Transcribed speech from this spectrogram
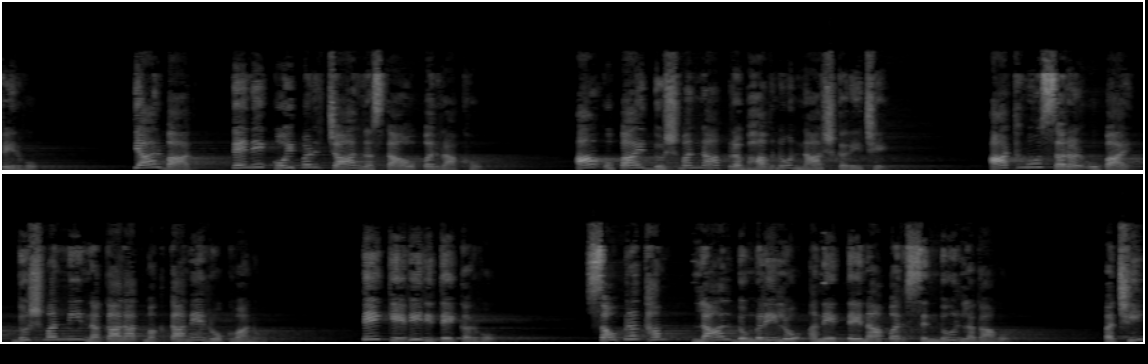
ફેરવો. ત્યારબાદ તેને કોઈ પણ ચાર રસ્તાઓ પર રાખો. આ ઉપાય દુશ્મનના પ્રભાવનો નાશ કરે છે. આઠમો સરળ ઉપાય દુશ્મનની નકારાત્મકતાને રોકવાનો. તે કેવી રીતે કરવો? સૌપ્રથમ, લાલ ડુંગળી લો અને તેના પર સિંદૂર લગાવો. પછી,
